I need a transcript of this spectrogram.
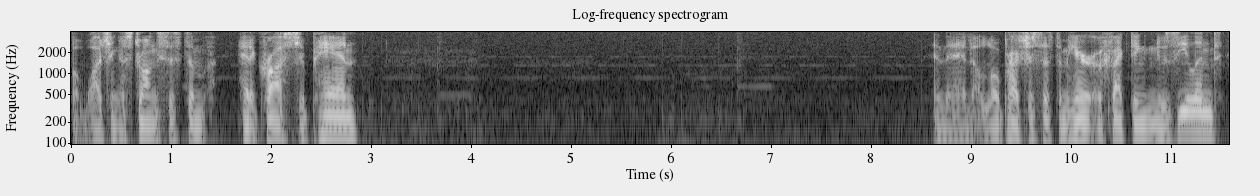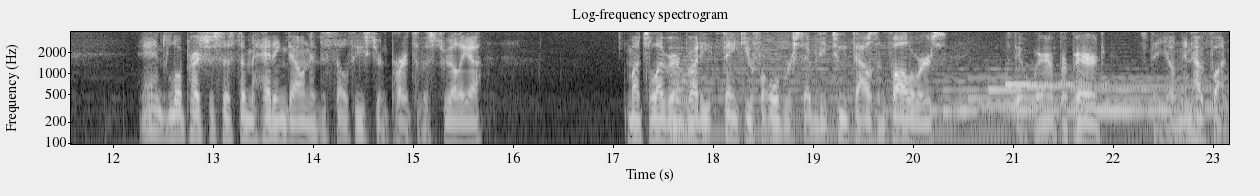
but watching a strong system head across Japan. And then a low pressure system here affecting New Zealand, and low pressure system heading down into southeastern parts of Australia. Much love, everybody. Thank you for over 72,000 followers. Stay aware and prepared, stay young and have fun,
